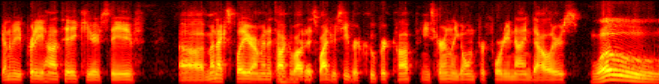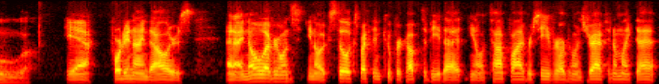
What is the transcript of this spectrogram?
going to be a pretty hot take here, Steve. Uh, my next player I'm going to talk about is wide receiver Cooper Kupp, and he's currently going for forty nine dollars. Whoa! Yeah, forty nine dollars. And I know everyone's you know still expecting Cooper Kupp to be that you know top five receiver. Everyone's drafting him like that.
